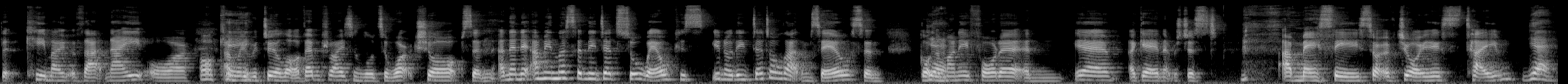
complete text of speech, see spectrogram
that came out of that night, or Okay. and we would do a lot of improvising, loads of workshops, and and then I mean, listen, they did so well because you know they did all that themselves and got Yeah. the money for it, and yeah, again, it was just a messy, sort of joyous time. Yeah.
